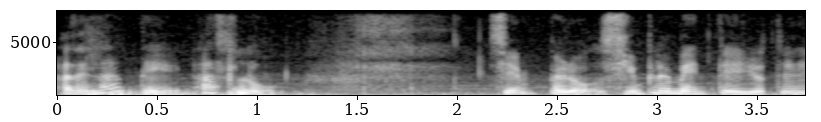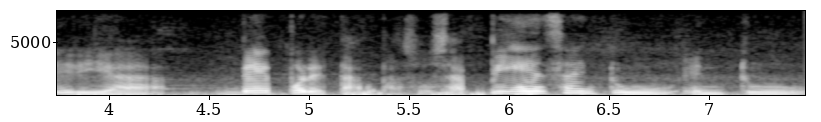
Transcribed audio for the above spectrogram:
adelante, hazlo. pero simplemente yo te diría, ve por etapas, o sea, piensa en tu, en tu,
